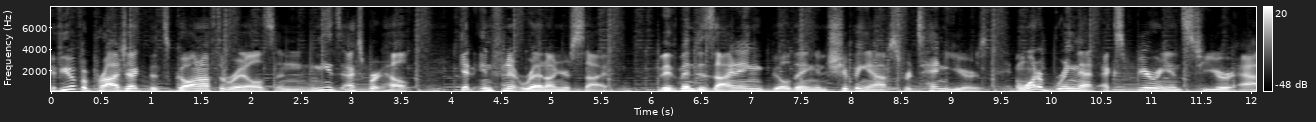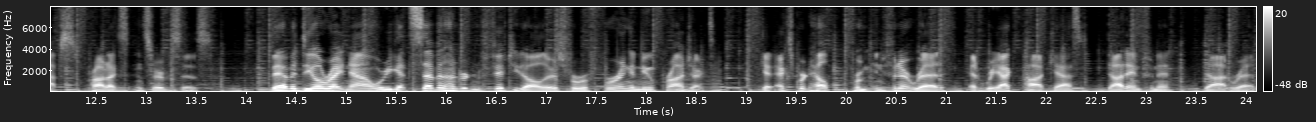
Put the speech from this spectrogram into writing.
If you have a project that's gone off the rails and needs expert help, get Infinite Red on your side. They've been designing, building, and shipping apps for 10 years and want to bring that experience to your apps, products, and services. They have a deal right now where you get $750 for referring a new project. Get expert help from Infinite Red at reactpodcast.infinite.red.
